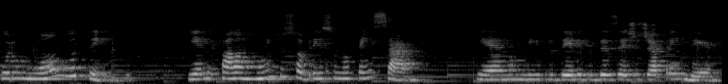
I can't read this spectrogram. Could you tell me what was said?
por um longo tempo. E ele fala muito sobre isso no Pensar, que é num livro dele do Desejo de Aprender.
